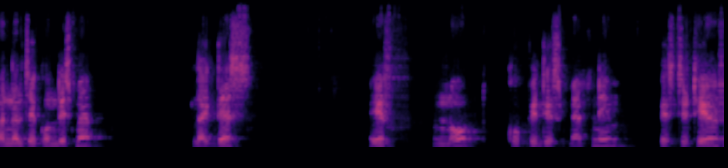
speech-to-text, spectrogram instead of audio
a null check on this map. Like this. If not copy this map name paste it here.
